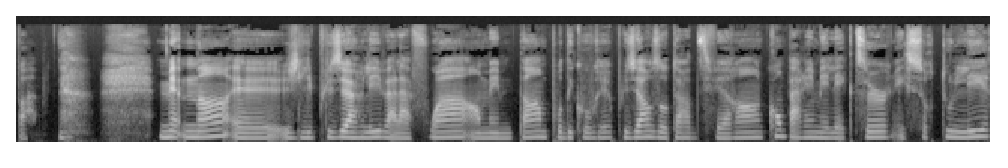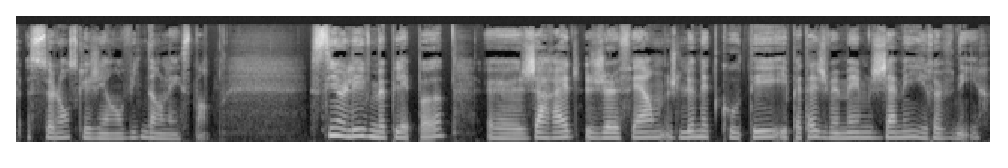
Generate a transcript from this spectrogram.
pas. Maintenant, euh, je lis plusieurs livres à la fois en même temps pour découvrir plusieurs auteurs différents, comparer mes lectures et surtout lire selon ce que j'ai envie dans l'instant. Si un livre me plaît pas, euh, j'arrête, je le ferme, je le mets de côté et peut-être je vais même jamais y revenir.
